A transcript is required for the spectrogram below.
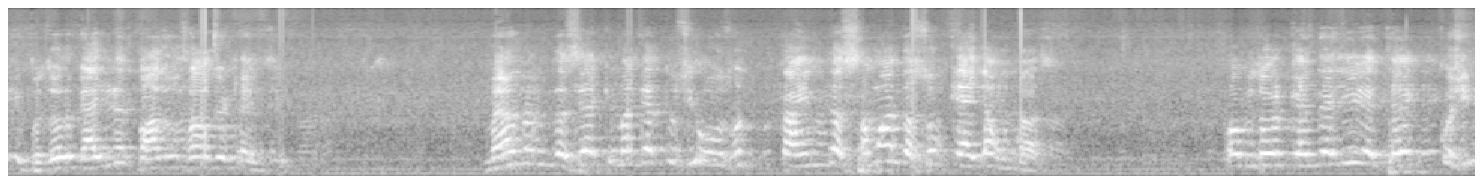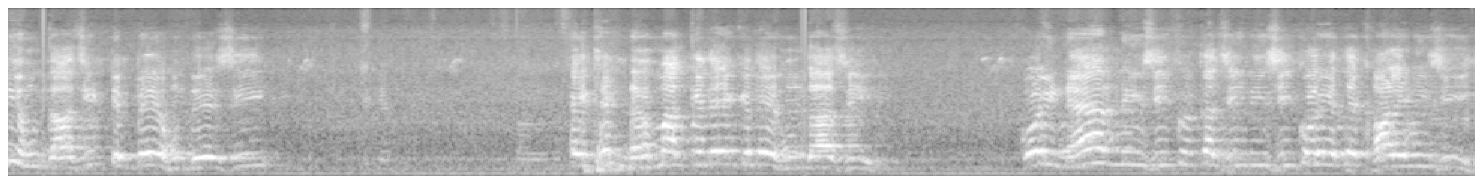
ਇਹ ਬਜ਼ੁਰਗ ਆਏ ਜਿਹੜੇ ਬਾਦਲ ਸਾਹਿਬ ਦੇ ਟਾਈਮ ਸੀ। ਮੈਂ ਉਹਨਾਂ ਨੂੰ ਦੱਸਿਆ ਕਿ ਮੈਂ ਕਿਹਾ, ਤੁਸੀਂ ਉਸ ਟਾਈਮ ਦਾ ਸਮਾਂ ਦੱਸੋ, ਕਿਹੋ ਜਿਹਾ ਹੁੰਦਾ ਸੀ? ਉਹ ਬਜ਼ੁਰਗ ਕਹਿੰਦੇ ਜੀ, ਇੱਥੇ ਕੁਝ ਨਹੀਂ ਹੁੰਦਾ ਸੀ, ਟਿੱਬੇ ਹੁੰਦੇ ਸੀ। ਇੱਥੇ ਨਰਮਾ ਕਿਤੇ ਕਿਤੇ ਹੁੰਦਾ ਸੀ। ਕੋਈ ਨਹਿਰ ਨਹੀਂ ਸੀ, ਕੋਈ ਕਸੀ ਨਹੀਂ ਸੀ, ਕੋਈ ਇੱਥੇ ਖਾਲੇ ਨਹੀਂ ਸੀ।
